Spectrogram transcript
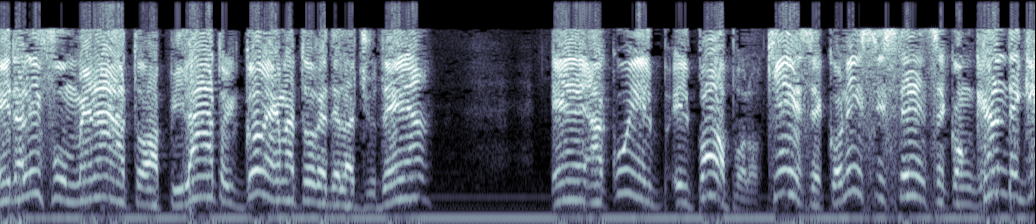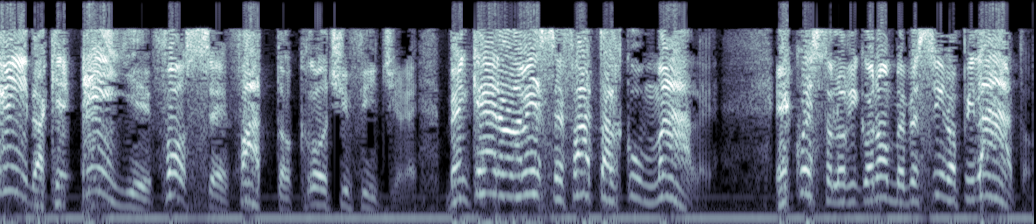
e da lì fu menato a Pilato, il governatore della Giudea, a cui il, il, popolo chiese con insistenza e con grande grida che egli fosse fatto crocifiggere, benché non avesse fatto alcun male. E questo lo riconobbe persino Pilato,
